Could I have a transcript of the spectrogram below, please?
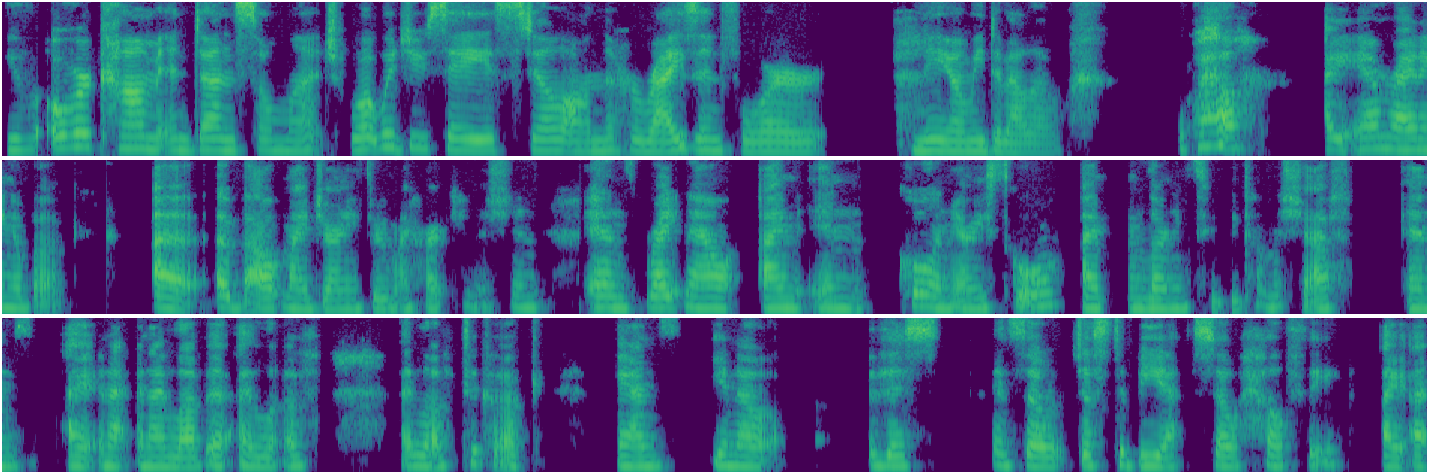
You've overcome and done so much. What would you say is still on the horizon for naomi DiBello? Well i am writing a book uh, about my journey through my heart condition. And right now i'm in culinary school i'm learning to become a chef and i and i, and I love it i love i love to cook and you know, this. And so just to be so healthy, I, I,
